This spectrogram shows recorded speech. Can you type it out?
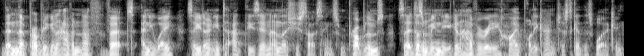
then they're probably going to have enough verts anyway. So you don't need to add these in unless you start seeing some problems. So it doesn't mean that you're going to have a really high poly count just to get this working.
